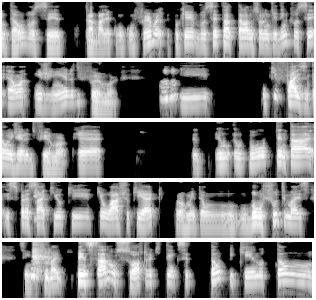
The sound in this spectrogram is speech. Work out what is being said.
Então, você trabalha com, com firmware, porque você tá, tá, lá no seu LinkedIn que você é uma engenheira de firmware. Uhum. E o que faz, então, um engenheiro de firmware? É, eu, eu vou tentar expressar aqui o que, que eu acho que é, que provavelmente é um, um bom chute, mas sim, você vai pensar num software que tem que ser tão pequeno, tão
